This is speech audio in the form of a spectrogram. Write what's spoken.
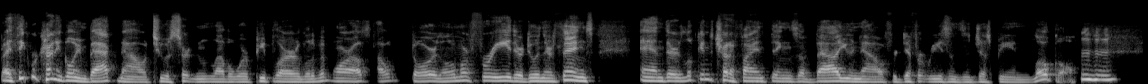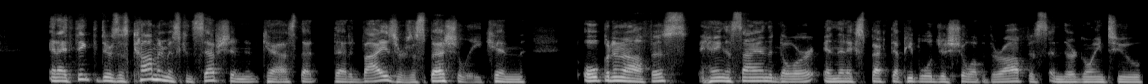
But I think we're kind of going back now to a certain level where people are a little bit more out, outdoors, a little more free. They're doing their things, and they're looking to try to find things of value now for different reasons than just being local. Mhm. And I think that there's this common misconception in cast that that advisors especially can open an office, hang a sign on the door, and then expect that people will just show up at their office and they're going to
